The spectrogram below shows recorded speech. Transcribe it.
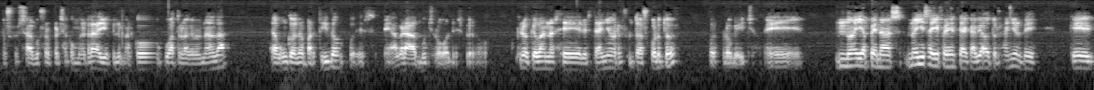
pues, pues salvo sorpresa como el Rayo que le marcó cuatro la Granada, algún que otro partido, pues eh, habrá muchos goles, pero creo que van a ser este año resultados cortos, pues por lo que he dicho. Eh, no hay apenas, no hay esa diferencia que había otros años de que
